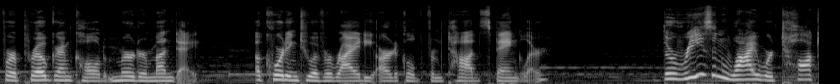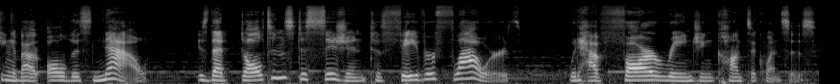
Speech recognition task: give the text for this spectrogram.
for a program called Murder Monday, according to a Variety article from Todd Spangler. The reason why we're talking about all this now is that Dalton's decision to favor Flowers would have far ranging consequences.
